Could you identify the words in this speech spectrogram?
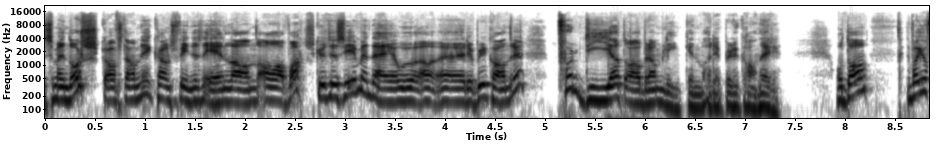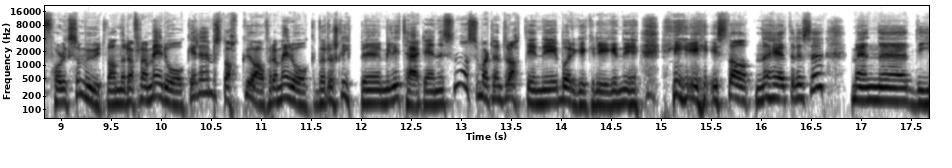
som er norsk avstamning, kanskje finnes en eller annen avart, skulle du si, men det er jo uh, republikanere, fordi at Abraham Lincoln var republikaner. Og da, Det var jo folk som utvandra fra Meråker, de stakk jo av fra Meråker for å slippe militærtjenesten, og så ble de dratt inn i borgerkrigen i, i, i statene, heter det seg, men uh, de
